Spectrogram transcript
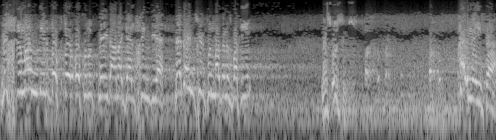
Müslüman bir doktor okunup meydana gelsin diye neden çırpınmadınız bakayım? Mesulsünüz. Her neyse,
